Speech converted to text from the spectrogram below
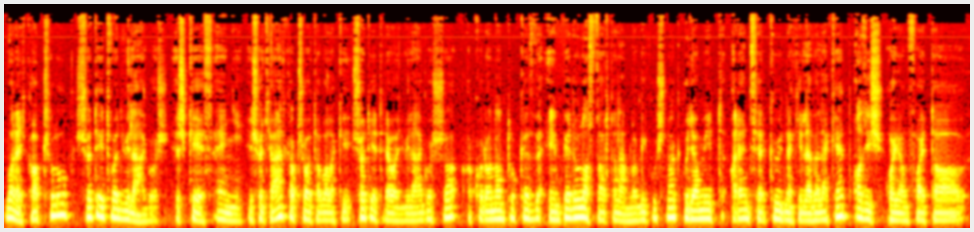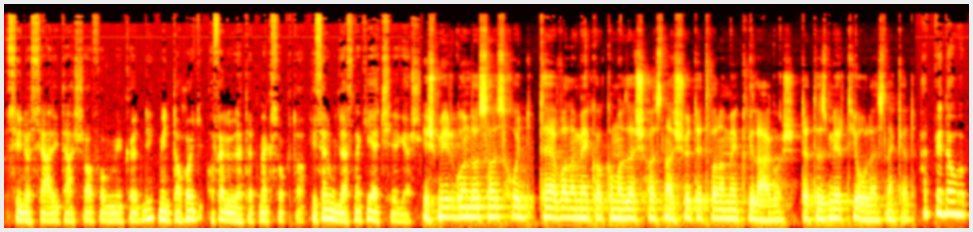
Van egy kapcsoló, sötét vagy világos, és kész, ennyi. És hogyha átkapcsolta valaki sötétre vagy világos, világosra, akkor onnantól kezdve én például azt tartanám logikusnak, hogy amit a rendszer küld neki leveleket, az is olyan fajta színösszeállítással fog működni, mint ahogy a felületet megszokta, hiszen úgy lesz neki egységes. És miért gondolsz az, hogy te valamelyik alkalmazás használsz sötét, valamelyik világos? Tehát ez miért jó lesz neked? Hát például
